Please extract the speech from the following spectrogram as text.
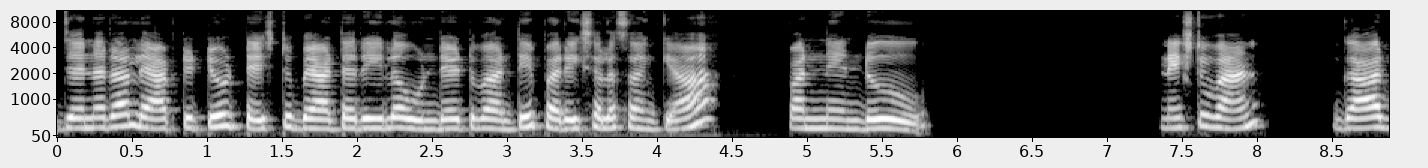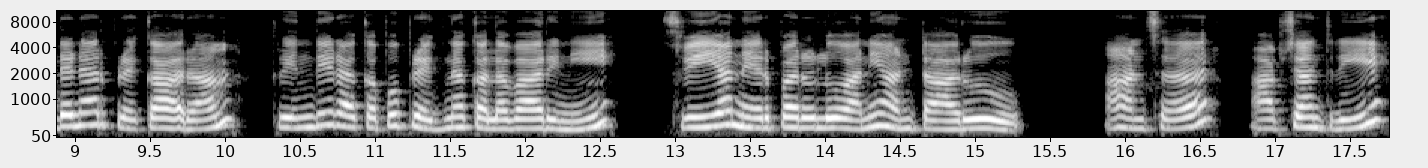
జనరల్ యాప్టిట్యూడ్ టెస్ట్ బ్యాటరీలో ఉండేటువంటి పరీక్షల సంఖ్య పన్నెండు. నెక్స్ట్ వన్. గార్డెనర్ ప్రకారం క్రింది రకపు ప్రజ్ఞ కలవారిని స్వీయ నేర్పరులు అని అంటారు. ఆన్సర్ ఆప్షన్ త్రీ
